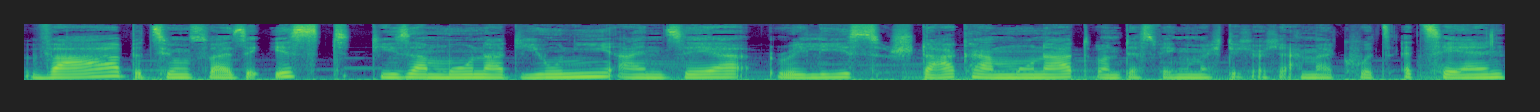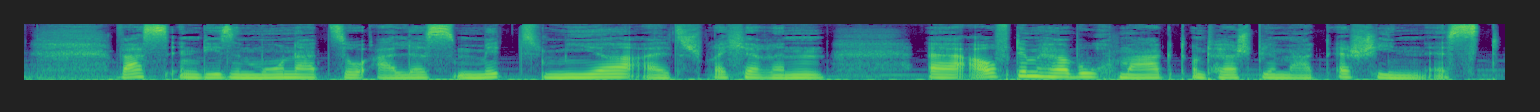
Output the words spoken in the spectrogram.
war bzw. ist dieser Monat Juni ein sehr release-starker Monat und deswegen möchte ich euch einmal kurz erzählen, was in diesem Monat so alles mit mir als Sprecherin äh, auf dem Hörbuchmarkt und Hörspielmarkt erschienen ist.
